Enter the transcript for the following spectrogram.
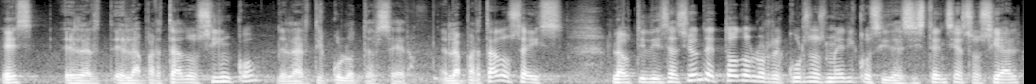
Es el, apartado 5 del artículo 3. El apartado 6, la utilización de todos los recursos médicos y de asistencia social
